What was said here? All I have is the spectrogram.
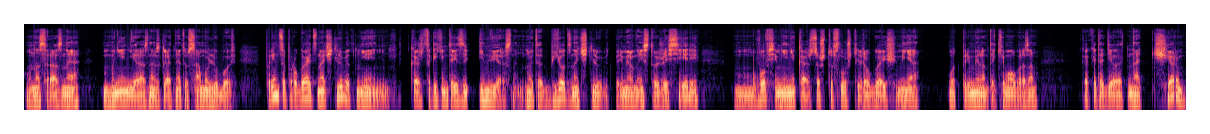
у нас разное мнение разный взгляд на эту самую любовь. Принцип ругает, значит, любит, мне кажется каким-то инверсным. Но это бьет, значит, любит. Примерно из той же серии. Вовсе мне не кажется, что слушатель, ругающий меня вот примерно таким образом – как это делать на черм,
